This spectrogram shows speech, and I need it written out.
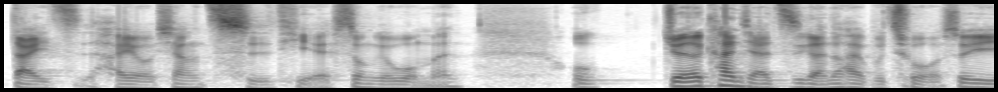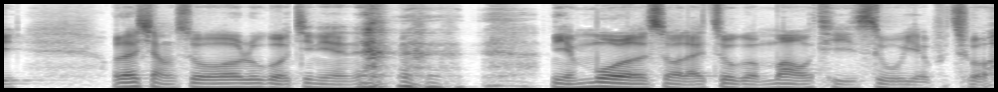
袋子，还有像磁铁送给我们，我觉得看起来质感都还不错，所以我在想说，如果今年 年末的时候来做个帽 T，似乎也不错。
